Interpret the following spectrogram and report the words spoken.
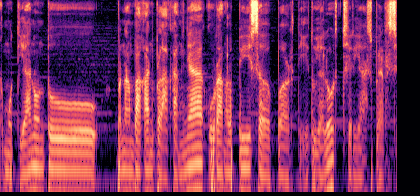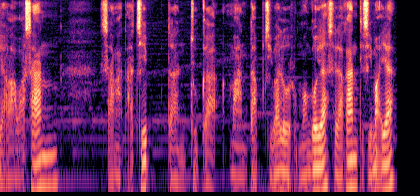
Kemudian untuk penampakan belakangnya kurang lebih seperti itu ya lur. Ciri khas Persia lawasan. Sangat ajib dan juga mantap jiwa lur. Monggo ya silahkan disimak ya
